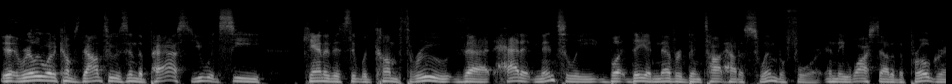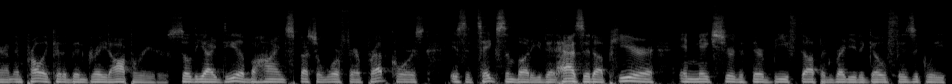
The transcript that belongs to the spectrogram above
it really what it comes down to is in the past, you would see candidates that would come through that had it mentally, but they had never been taught how to swim before and they washed out of the program and probably could have been great operators. So the idea behind special warfare prep course is to take somebody that has it up here and make sure that they're beefed up and ready to go physically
